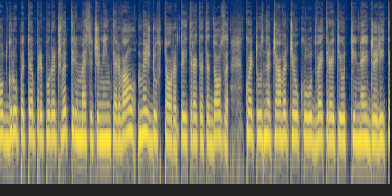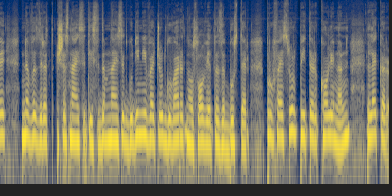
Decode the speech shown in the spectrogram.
От групата препоръчват 3-месечен интервал между втората и третата доза, което означава, че около две трети от тинейджерите на възраст 16 и 17 години вече отговарят на условията за бустер. Професор Питър Колинън, лекар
